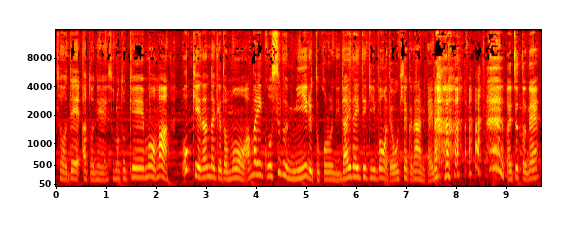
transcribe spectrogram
そうであとねその時計もまあ OK なんだけどもあんまりこうすぐ見えるところに大々的にボンって置きたくなみたいな。まあちょっとね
